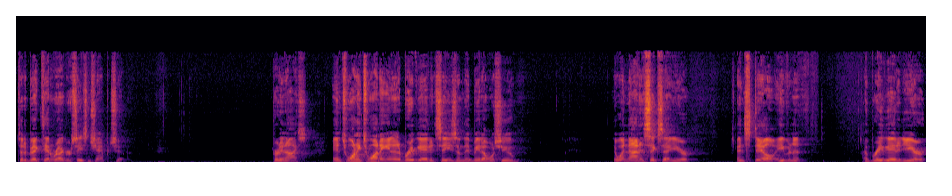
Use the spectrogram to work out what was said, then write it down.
to the Big Ten regular season championship. Pretty nice. In 2020, in an abbreviated season, they beat LSU. They went 9 and 6 that year. And still, even an abbreviated year,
